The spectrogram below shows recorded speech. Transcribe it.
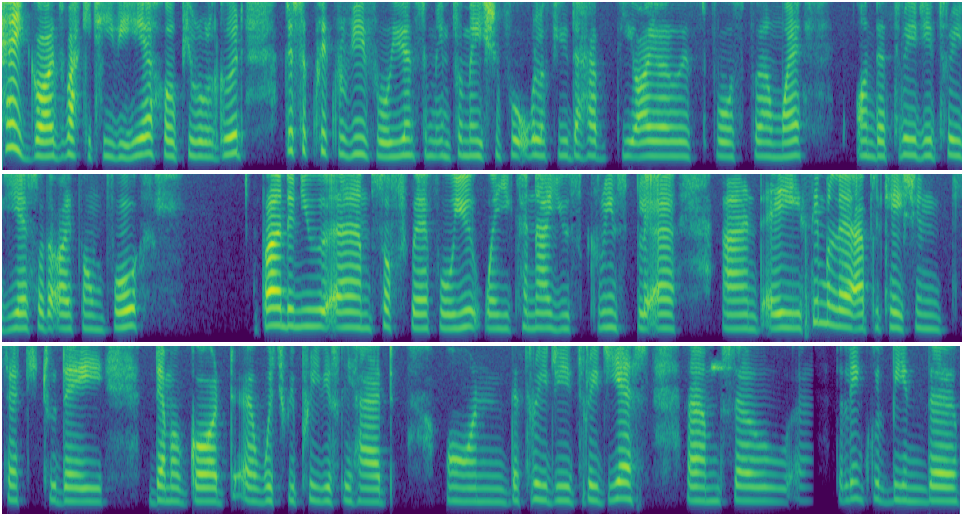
Hey guys, WAQQY TV here. Hope you're all good. Just a quick review for you and some information for all of you that have the iOS 4 firmware on the 3G, 3GS or the iPhone 4. Found a new um, software for you where you can now use ScreenSplitr and a similar application set to the DemoGod uh, which we previously had on the 3G, 3GS. Um, so uh, the link will be in the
